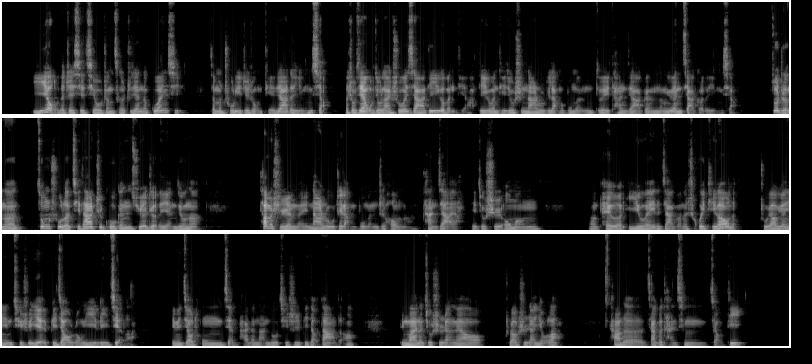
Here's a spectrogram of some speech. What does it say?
已有的这些气候政策之间的关系，怎么处理这种叠加的影响？那首先我就来说一下第一个问题啊，第一个问题就是纳入这两个部门对碳价跟能源价格的影响。作者呢，综述了其他智库跟学者的研究呢。他们是认为纳入这两个部门之后呢，碳价呀，也就是欧盟嗯配额 EUA 的价格呢是会提高的。主要原因其实也比较容易理解了，因为交通减排的难度其实比较大的啊。另外呢，就是燃料主要是燃油了，它的价格弹性较低。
